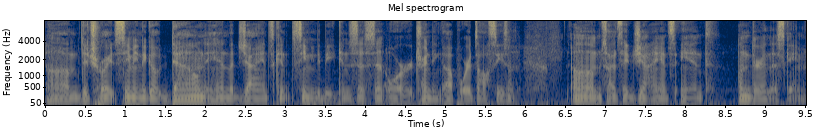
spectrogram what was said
Um, Detroit seeming to go down and the Giants seeming to be consistent or trending upwards all season. Um, so I'd say Giants and under in this game.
